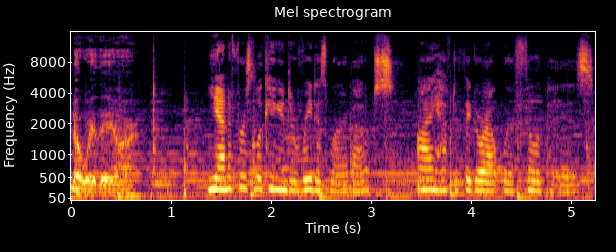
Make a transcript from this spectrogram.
Know where they are? Yennefer's looking into Rita's whereabouts. I have to figure out where Philippa is.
